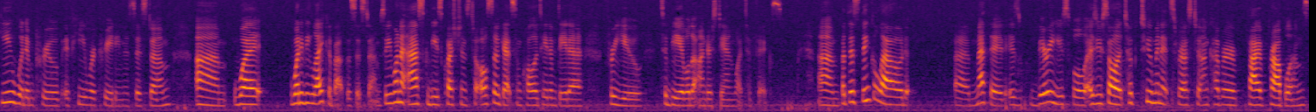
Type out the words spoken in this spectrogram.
he would improve if he were creating the system. Um, what, what did he like about the system? So you want to ask these questions to also get some qualitative data for you to be able to understand what to fix. Um, but this think aloud uh, method is very useful. As you saw, it took two minutes for us to uncover five problems,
